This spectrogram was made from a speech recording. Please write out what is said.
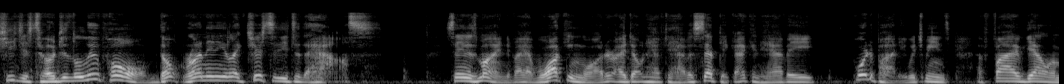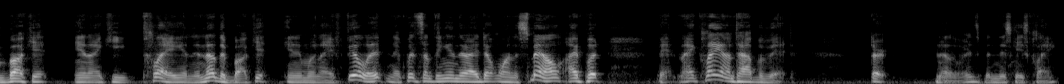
She just told you the loophole. Don't run any electricity to the house. Same as mine. If I have walking water, I don't have to have a septic. I can have a porta potty, which means a five gallon bucket and I keep clay in another bucket. And when I fill it and I put something in there I don't want to smell, I put bentonite clay on top of it. Dirt, in other words, but in this case, clay.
